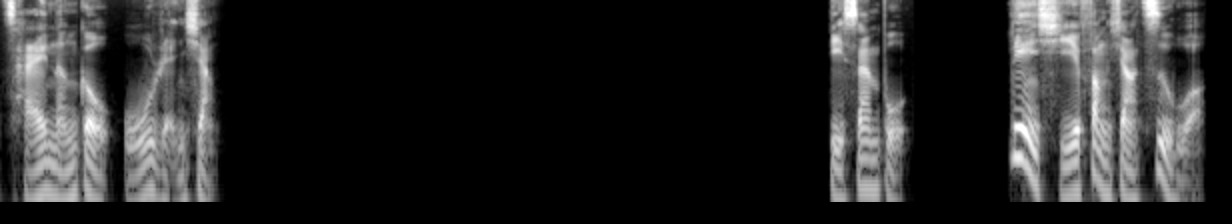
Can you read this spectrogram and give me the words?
才能够无人相。”第三步，练习放下自我。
